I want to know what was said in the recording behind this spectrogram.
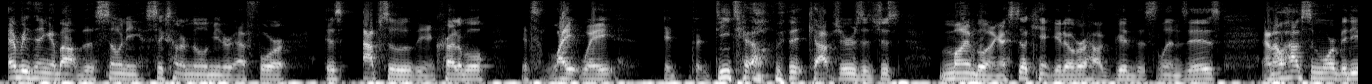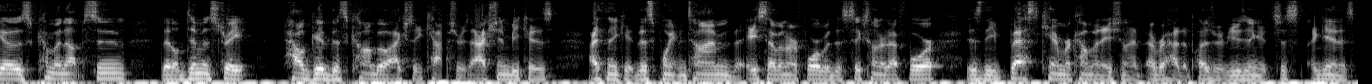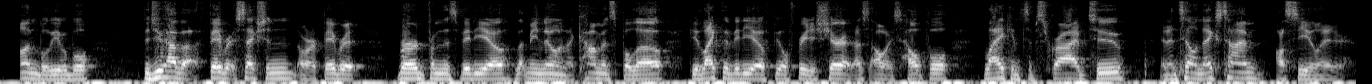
Everything about the Sony 600mm f4 is absolutely incredible. It's lightweight. It, the detail that it captures is just mind blowing. I still can't get over how good this lens is. And I'll have some more videos coming up soon that'll demonstrate how good this combo actually captures action because I think at this point in time, the A7R4 with the 600 f4 is the best camera combination I've ever had the pleasure of using. It's just, again, it's unbelievable. Did you have a favorite section or a favorite bird from this video? Let me know in the comments below. If you like the video, feel free to share it. That's always helpful. Like and subscribe too. And until next time, I'll see you later.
